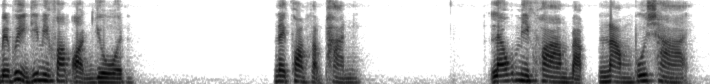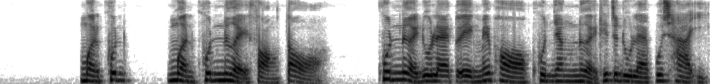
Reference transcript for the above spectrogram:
เป็นผู้หญิงที่มีความอ่อนโยน ในความสัมพันธ์ แล้วมีความแบบนำผู้ชาย เหมือนคุณ เหมือนคุณเหนื่อยสองต่อ คุณเหนื่อยดูแลตัวเองไม่พอ คุณยังเหนื่อยที่จะดูแลผู้ชายอีก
